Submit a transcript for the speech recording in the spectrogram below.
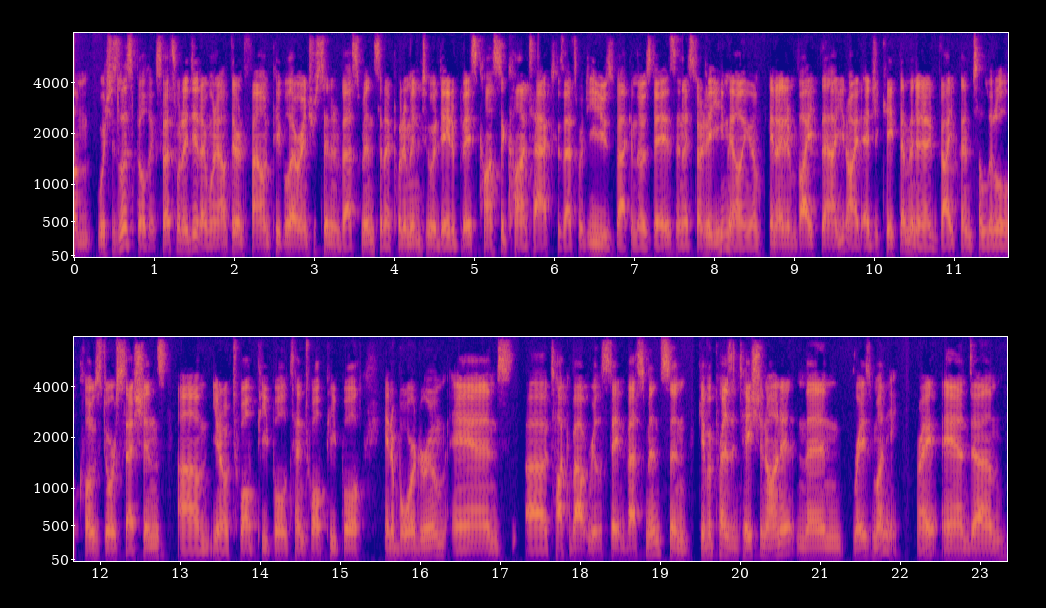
Um, which is list building. So that's what I did. I went out there and found people that were interested in investments, and I put them into a database, constant contact, because that's what you used back in those days. And I started emailing them, and I'd invite them. You know, I'd educate them, and I'd invite them to little closed door sessions. Um, you know, 12 people, 10, 12 people in a boardroom, and uh, talk about real estate investments, and give a presentation on it, and then raise money right? And um,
